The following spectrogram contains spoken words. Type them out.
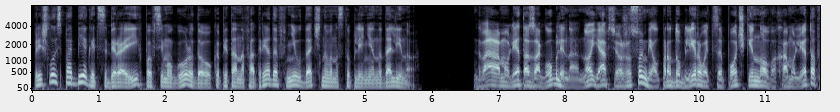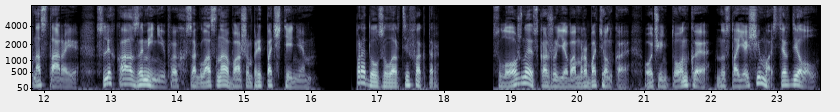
Пришлось побегать, собирая их по всему городу у капитанов отрядов неудачного наступления на долину. Два амулета загублено, но я все же сумел продублировать цепочки новых амулетов на старые, слегка заменив их, согласно вашим предпочтениям. Продолжил артефактор. Сложная, скажу я вам, работенка, очень тонкая, настоящий мастер делал.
